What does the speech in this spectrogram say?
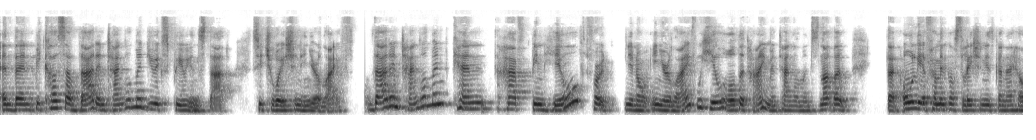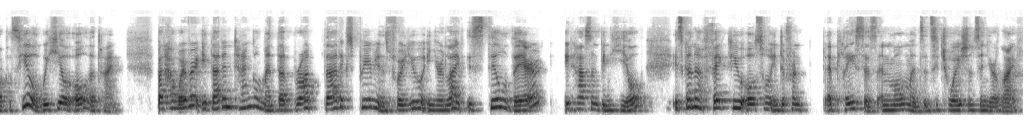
And then because of that entanglement, you experienced that situation in your life. That entanglement can have been healed for, you know, in your life. We heal all the time entanglements. Not that that only a family constellation is going to help us heal. We heal all the time. But however, if that entanglement that brought that experience for you in your life is still there, it hasn't been healed, it's going to affect you also in different uh, places and moments and situations in your life.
